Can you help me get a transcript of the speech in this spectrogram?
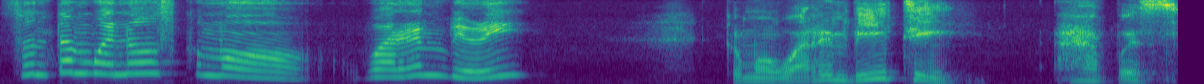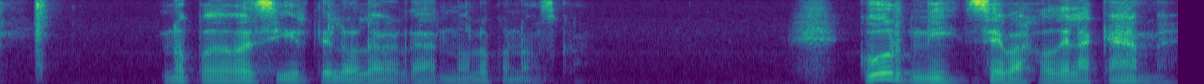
¿Son tan buenos como Warren Beatty? Como Warren Beatty. Ah, pues no puedo decírtelo, la verdad, no lo conozco. Courtney se bajó de la cama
